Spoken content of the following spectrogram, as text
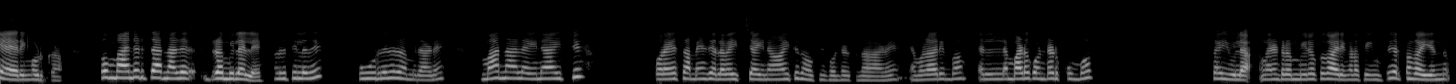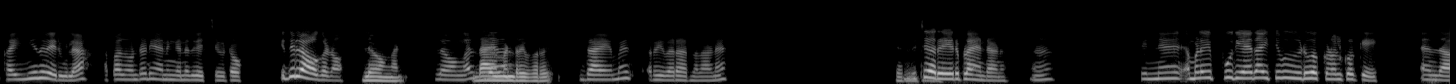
കെയറിങ് കൊടുക്കണം. ഇപ്പൊ ഉമ്മാന്റെ അടുത്ത് പറഞ്ഞാൽ ഡ്രമ്മിലല്ലേ? അടുത്തുള്ളത് കൂടുതൽ ഡ്രമ്മിലാണ്. ഉമ്മ പറഞ്ഞാൽ അതിനായിട്ട് കുറെ സമയം ചെലവഴിച്ച് അതിനായിട്ട് നോക്കിക്കൊണ്ടിരിക്കുന്നതാണ്. നമ്മൾ പറയുമ്പം എല്ലാം പാടെ കൊണ്ടെടുക്കുമ്പോൾ കഴിയൂല. അങ്ങനെ ഡ്രമ്മിലൊക്കെ കാര്യങ്ങളൊക്കെ എനിക്ക് ചിലപ്പം കഴിയുന്നു കഴിഞ്ഞെന്ന് വരൂല. അപ്പൊ അതുകൊണ്ടാണ് ഞാൻ ഇങ്ങനെ ഇത് വെച്ചത് കേട്ടോ ഇത് ലോഗണോ? Longan longan diamond river diamond river പറഞ്ഞതാണ്. ഇത് ചെറിയൊരു പ്ലാന്റ് ആണ്. പിന്നെ നമ്മൾ പുതിയതായിട്ട് വീട് വെക്കണവർക്കൊക്കെ എന്താ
